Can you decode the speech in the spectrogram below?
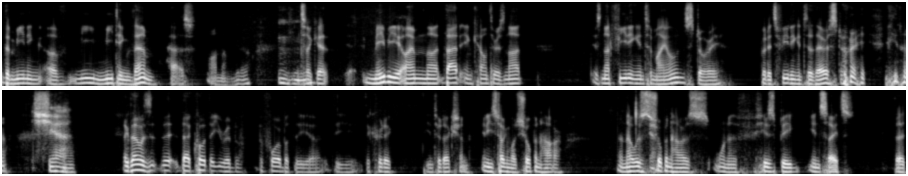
the meaning of me meeting them has on them you know? Mhm. it's like a, maybe i'm not that encounter is not is not feeding into my own story but it's feeding into their story you know yeah. like that was the, that quote that you read bef- before about the uh, the the critic, the introduction, and he's talking about Schopenhauer, and that was Yeah. Schopenhauer's one of his big insights that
